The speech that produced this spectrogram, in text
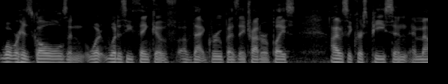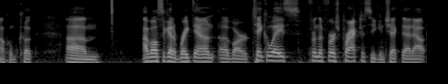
what were his goals and what, what does he think of, of that group as they try to replace obviously Chris Peace and, and Malcolm Cook. Um, I've also got a breakdown of our takeaways from the first practice. So you can check that out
